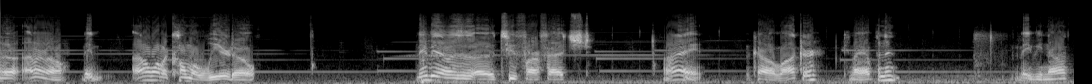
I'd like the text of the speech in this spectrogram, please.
Uh, I don't know. Maybe I don't want to call him a weirdo. Maybe that was uh, too far-fetched. Alright. We got a locker. Can I open it? Maybe not.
